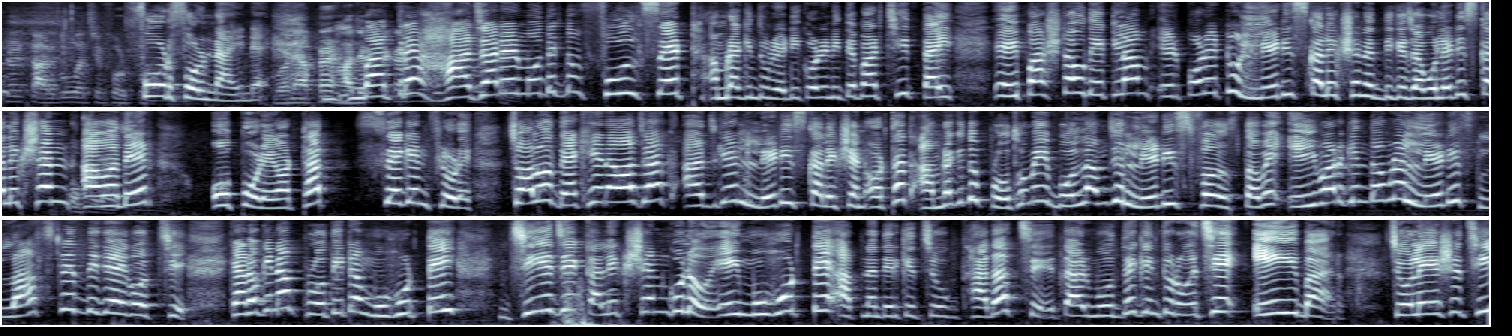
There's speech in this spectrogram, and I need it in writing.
ফোর ফোর নাইনে মানে মাত্র হাজারের মধ্যে একদম ফুল সেট আমরা কিন্তু রেডি করে নিতে পারছি। তাই এই পাশটাও দেখলাম এরপরে একটু লেডিস কালেকশনের দিকে যাব। লেডিস কালেকশন আমাদের ওপরে অর্থাৎ সেকেন্ড ফ্লোরে চলো দেখে নেওয়া যাক আজকের লেডিস কালেকশন অর্থাৎ আমরা কিন্তু প্রথমেই বললাম যে লেডিস ফার্স্ট তবে এইবার কিন্তু আমরা লেডিস লাস্টের দিকে এগোচ্ছি। কেন কিনা প্রতিটা মুহূর্তেই যে যে কালেকশনগুলো এই মুহূর্তে আপনাদেরকে চোখ ধাঁধাচ্ছে, তার মধ্যে কিন্তু রয়েছে এইবার চলে এসেছি।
